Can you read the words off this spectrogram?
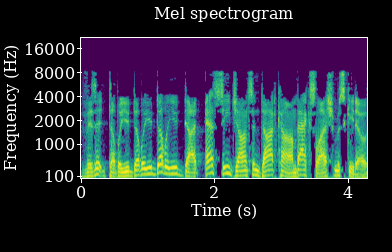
visit www.scjohnson.com backslash mosquitoes.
